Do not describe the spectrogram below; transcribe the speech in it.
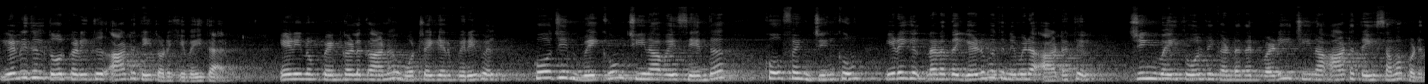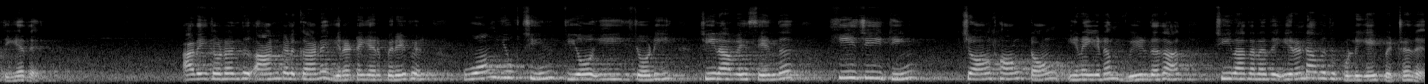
எளிதில் தோற்கடித்து ஆட்டத்தை தொடங்கி வைத்தார். எனினும் பெண்களுக்கான ஒற்றையர் பிரிவில் கோஜின் வெய்க்கும் சீனாவை சேர்ந்த கோஃபெங் ஜிங்கும் இடையில் நடந்த எழுபது நிமிட ஆட்டத்தில் ஜிங்வை தோல்வி கண்டதன் வழி சீனா ஆட்டத்தை சமப்படுத்தியது. அதைத் தொடர்ந்து ஆண்களுக்கான இரட்டையர் பிரிவில் வாங் யூ சின் தியோ இ ஜோடி சீனாவை சேர்ந்த ஹீஜி டிங் ஜாங் ஹாங் டாங் இணையிடம் வீழ்ந்ததால் சீனா தனது இரண்டாவது புள்ளியை பெற்றது.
